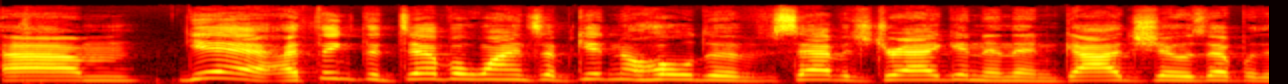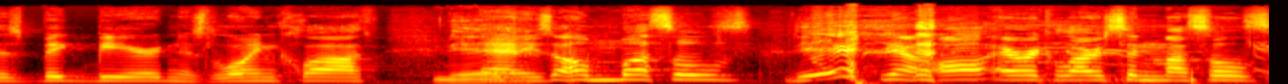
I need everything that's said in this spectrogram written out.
Um, yeah, I think the devil winds up getting a hold of Savage Dragon, and then God shows up with his big beard and his loincloth, Yeah. and he's all muscles, Yeah. you know, all Erik Larsen muscles,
